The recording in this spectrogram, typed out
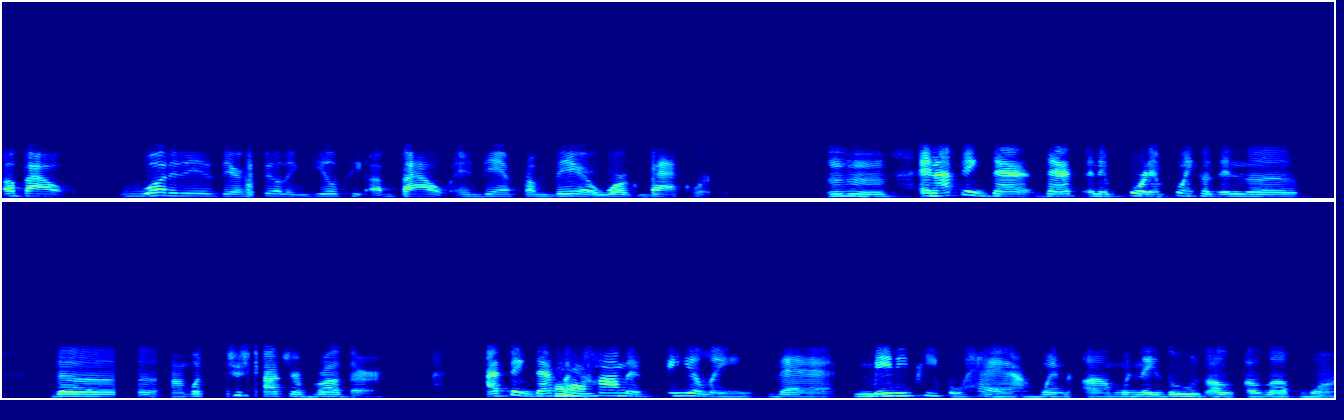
about what it is they're feeling guilty about, and then from there work backwards. Mhm. And I think that that's an important point because in the the um, what you shot your brother, I think that's mm-hmm. a common feeling that many people have when um, when they lose a, a loved one.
